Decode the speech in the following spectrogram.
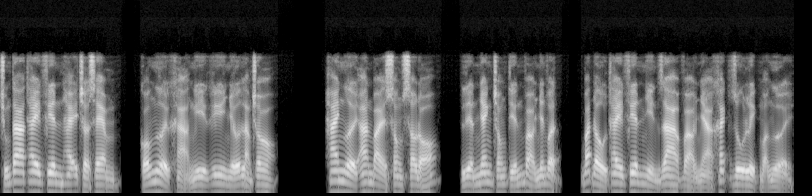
chúng ta thay phiên hãy chờ xem, có người khả nghi ghi nhớ làm cho. Hai người an bài xong sau đó, liền nhanh chóng tiến vào nhân vật, bắt đầu thay phiên nhìn ra vào nhà khách du lịch mọi người.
